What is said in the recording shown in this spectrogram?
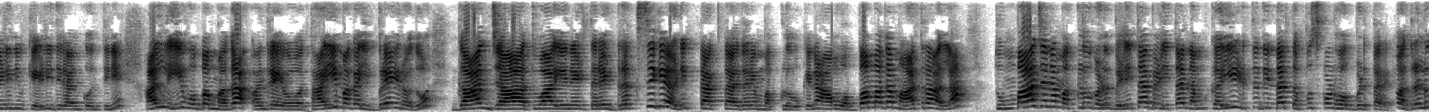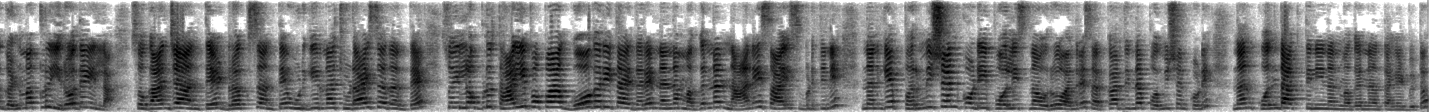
ಹೇಳಿ ನೀವು ಕೇಳಿದೀರಾ ಅನ್ಕೊಂತೀನಿ. ಅಲ್ಲಿ ಒಬ್ಬ ಮಗ, ಅಂದ್ರೆ ತಾಯಿ ಮಗ ಇಬ್ರೇ ಇರೋದು, ಗಾಂಜಾ ಅಥವಾ ಏನ್ ಹೇಳ್ತಾರೆ ಡ್ರಗ್ಸ್ಗೆ ಅಡಿಕ್ಟ್ ಆಗ್ತಾ ಇದ್ದಾರೆ ಮಕ್ಕಳು ಓಕೆನಾ? ಒಬ್ಬ ಮಗ ಮಾತ್ರ ಅಲ್ಲ ತುಂಬಾ ಜನ ಮಕ್ಕಳುಗಳು ಬೆಳೀತಾ ಬೆಳೀತಾ ನಮ್ ಕೈ ಹಿಡಿತದಿಂದ ತಪ್ಪಿಸ್ಕೊಂಡು ಹೋಗ್ಬಿಡ್ತಾರೆ. ಅದ್ರಲ್ಲೂ ಗಂಡ್ ಮಕ್ಳು ಇರೋದೇ ಇಲ್ಲ. ಸೊ ಗಾಂಜಾ ಅಂತೆ, ಡ್ರಗ್ಸ್ ಅಂತೆ, ಹುಡುಗಿರ್ನ ಚುಡಾಯಿಸೋದಂತೆ. ಸೊ ಇಲ್ಲೊಬ್ರು ತಾಯಿ ಪಾಪ ಗೋಗರಿತಾ ಇದ್ದಾರೆ. ನನ್ನ ಮಗನ್ನ ನಾನೇ ಸಾಯಿಸ್ಬಿಡ್ತೀನಿ. ನನ್ಗೆ ಪರ್ಮಿಷನ್ ಕೊಡಿ ಪೊಲೀಸ್ನವರು. ಅಂದ್ರೆ ಸರ್ಕಾರದಿಂದ ಪರ್ಮಿಷನ್ ಕೊಡಿ. ನಾನು ಕೊಂದಾಕ್ತೀನಿ ನನ್ನ ಮಗನ್ನ ಅಂತ ಹೇಳ್ಬಿಟ್ಟು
